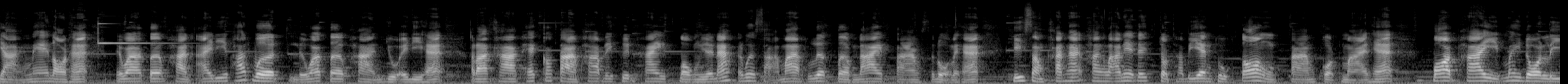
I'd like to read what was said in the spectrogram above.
อย่างแน่นอนฮะไม่ว่าเติมผ่าน ID Password หรือว่าเติมผ่าน UID ฮะราคาแพ็กก็ตามภาพได้ขึ้นให้ตรงเลยนะเพื่อนๆสามารถเลือกเติมได้ตามสะดวกเลยฮะ ที่สำคัญฮะทางร้านเนี่ยได้จดทะเบียนถูกต้องตามกฎหมายฮะปลอดภัยไม่โดนรี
